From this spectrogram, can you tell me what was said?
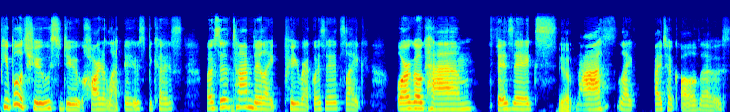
people choose to do hard electives because most of the mm-hmm. time they're like prerequisites, like orgo chem physics, yep math. Like I took all of those.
